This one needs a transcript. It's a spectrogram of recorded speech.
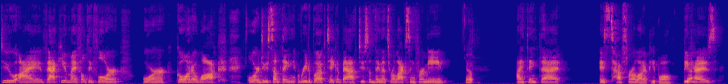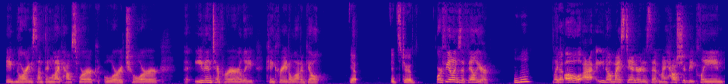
do I vacuum my filthy floor or go on a walk or do something, read a book, take a bath, do something that's relaxing for me. Yep. I think that it's tough for a lot of people because yeah. ignoring something like housework or a chore, even temporarily, can create a lot of guilt. Yep. It's true. Or feelings of failure. Mm-hmm. Like, yep. oh, I, you know, my standard is that my house should be clean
